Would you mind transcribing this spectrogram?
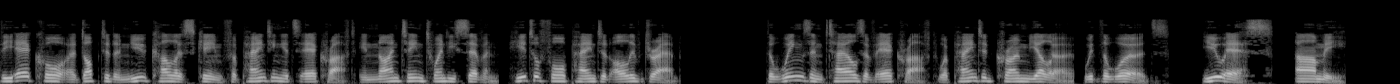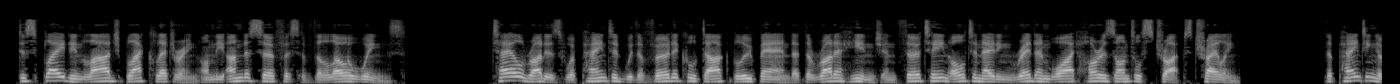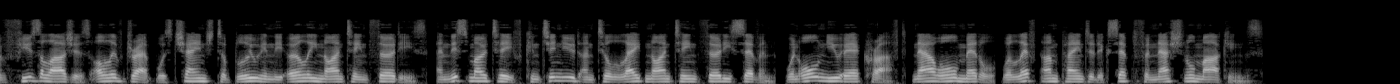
The Air Corps adopted a new color scheme for painting its aircraft in 1927, heretofore painted olive drab. The wings and tails of aircraft were painted chrome yellow, with the words, U.S. Army displayed in large black lettering on the undersurface of the lower wings. Tail rudders were painted with a vertical dark blue band at the rudder hinge and 13 alternating red and white horizontal stripes trailing. The painting of fuselages olive drab was changed to blue in the early 1930s, and this motif continued until late 1937, when all new aircraft now all metal were left unpainted except for national markings.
